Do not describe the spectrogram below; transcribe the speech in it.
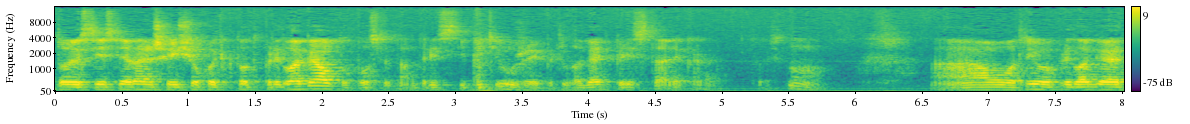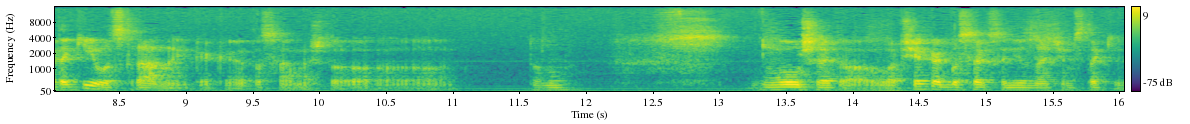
То есть, если раньше еще хоть кто-то предлагал, то после там, 35 уже и предлагать перестали. Как, то есть, ну, а вот, либо предлагают такие вот странные, как это самое, что то, ну, лучше это вообще как бы секса не знать, чем с таким.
